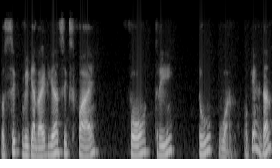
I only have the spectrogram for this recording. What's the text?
So 6 we can write here 6 5 4 3 2 1 okay done?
